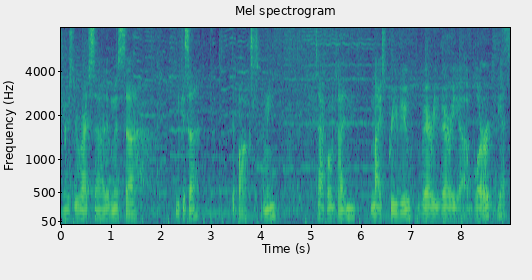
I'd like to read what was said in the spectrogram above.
Here's the right side of Miss uh, Mikasa. The box, I mean. Attack on Titan. Nice preview. Very, very uh, blurred, I guess.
